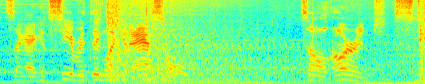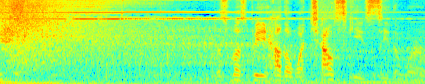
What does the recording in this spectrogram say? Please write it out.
it's like I can see everything like an asshole. It's all orange and stupid. This must be how the Wachowskis see the world.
